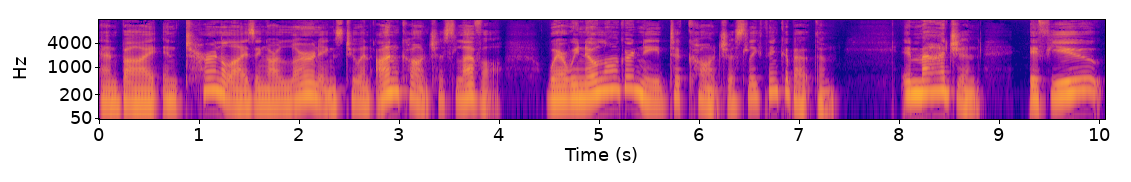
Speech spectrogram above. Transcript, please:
and by internalizing our learnings to an unconscious level where we no longer need to consciously think about them. Imagine if you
